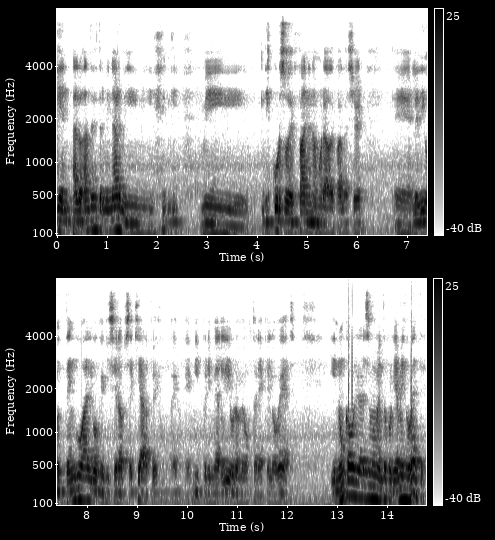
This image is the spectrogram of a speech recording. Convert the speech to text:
Y antes de terminar mi, mi, mi, discurso de fan enamorado de Pablo Asher, eh, le digo, tengo algo que quisiera obsequiarte, es, es mi primer libro, me gustaría que lo veas. Y nunca volví a ese momento porque ella me dijo, vente,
